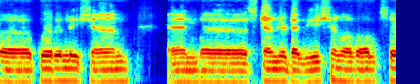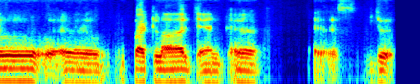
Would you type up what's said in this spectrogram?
uh, correlation and uh, standard deviation was also uh, quite large and the,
